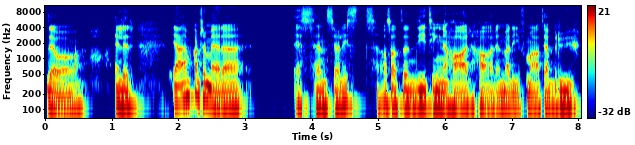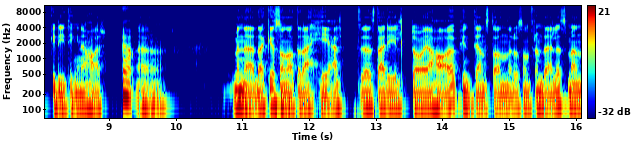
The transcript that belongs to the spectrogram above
Det å Eller jeg er kanskje mer essensialist. Altså at de tingene jeg har, har en verdi for meg. At jeg bruker de tingene jeg har. Ja. Eh, Men eh, det er ikke sånn at det er helt eh, sterilt, og jeg har jo pyntegjenstander og sånn fremdeles, men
